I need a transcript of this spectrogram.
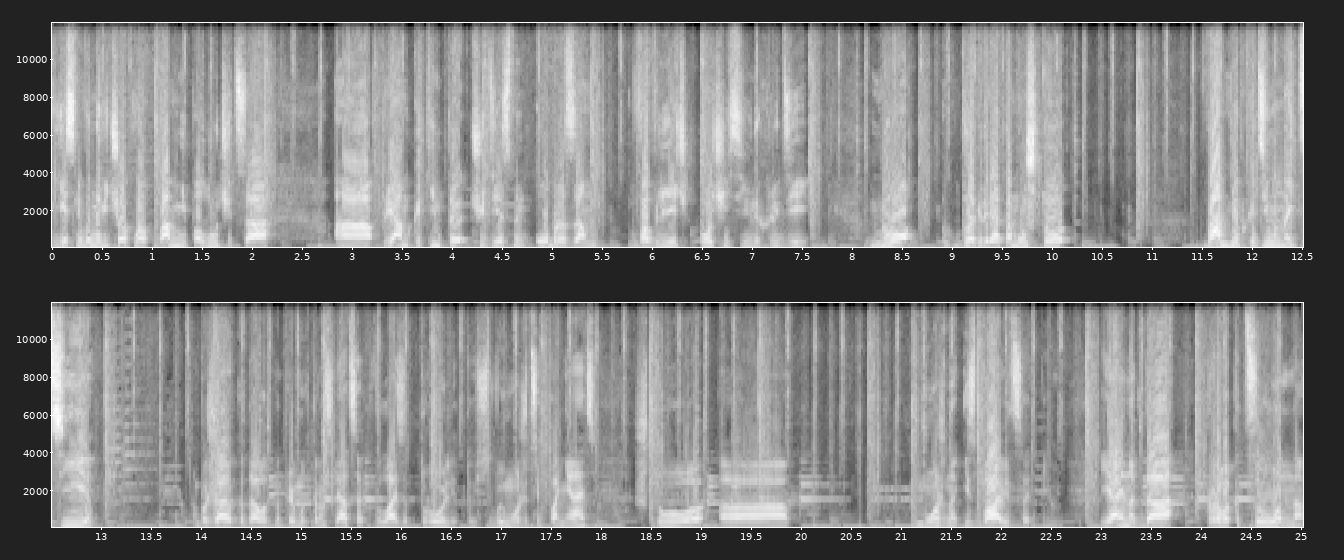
Если вы новичок, вам не получится а, прям каким-то чудесным образом вовлечь очень сильных людей. Но благодаря тому, что вам необходимо найти... Обожаю, когда вот на прямых трансляциях вылазят тролли. То есть вы можете понять, что э, можно избавиться от них. Я иногда провокационно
